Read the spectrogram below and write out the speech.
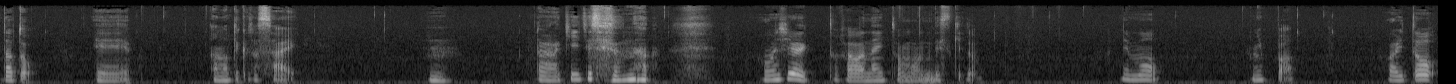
だと、えー、思ってください。うん。だから聞いててそんな 面白いとかはないと思うんですけど。でもやっぱ割と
